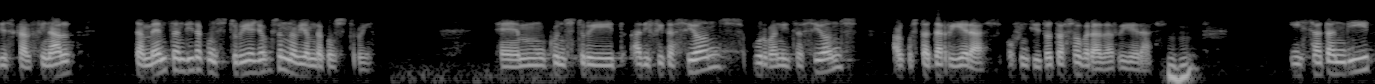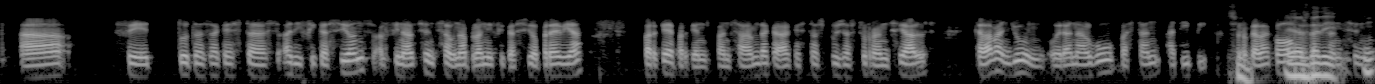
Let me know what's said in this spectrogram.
I és que al final també hem tendit a construir a llocs on no havíem de construir. Hem construït edificacions, urbanitzacions, al costat de rieres, o fins i tot a sobre de rieres Uh -huh. i s'ha tendit a fer totes aquestes edificacions, al final sense una planificació prèvia. Per què? Perquè ens pensàvem de que aquestes pluges torrencials quedaven lluny o eren algú bastant atípic. Sí. Però cada cop... És de dir, sent... un,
